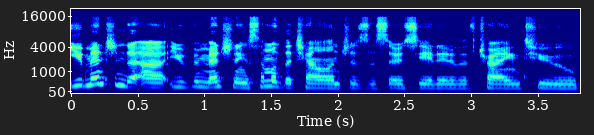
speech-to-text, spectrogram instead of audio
you mentioned uh, you've been mentioning some of the challenges associated with trying to,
